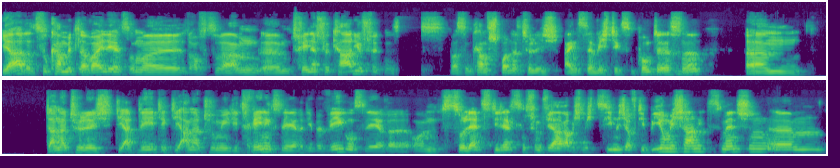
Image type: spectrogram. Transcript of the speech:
ja, dazu kam mittlerweile jetzt, um mal drauf zu haben, ähm, Trainer für Cardio-Fitness, was im Kampfsport natürlich eins der wichtigsten Punkte ist. Ne? Ähm, dann natürlich die Athletik, die Anatomie, die Trainingslehre, die Bewegungslehre. Und zuletzt, die letzten fünf Jahre, habe ich mich ziemlich auf die Biomechanik des Menschen ähm,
